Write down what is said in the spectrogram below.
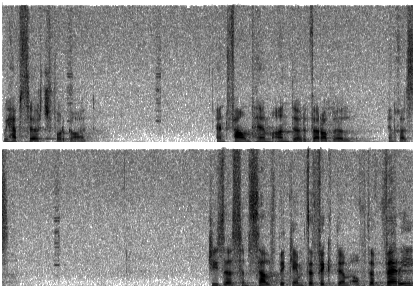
we have searched for God and found him under the rubble in Gaza. Jesus himself became the victim of the very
